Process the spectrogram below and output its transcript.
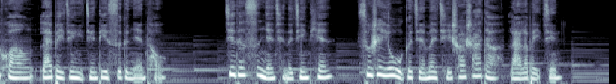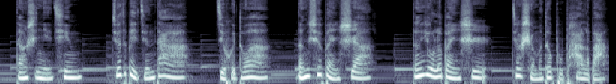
一晃来北京已经第四个年头，记得四年前的今天，宿舍有五个姐妹齐刷刷的来了北京。当时年轻，觉得北京大啊，机会多啊，能学本事啊，等有了本事就什么都不怕了吧。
